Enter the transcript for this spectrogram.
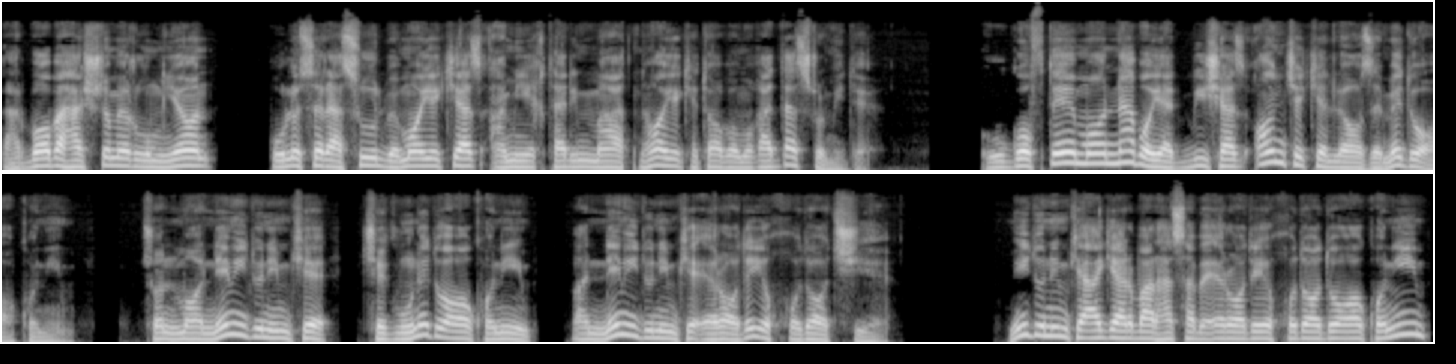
در باب هشتم رومیان پولس رسول به ما یکی از عمیقترین متنهای کتاب مقدس رو میده. او گفته ما نباید بیش از آنچه که لازمه دعا کنیم چون ما نمی‌دونیم که چگونه دعا کنیم و نمی‌دونیم که اراده خدا چیه. می‌دونیم که اگر بر حسب اراده خدا دعا کنیم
